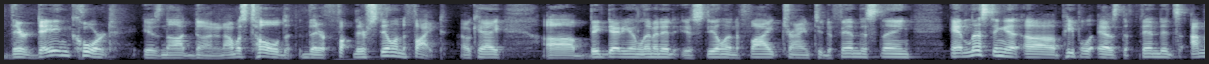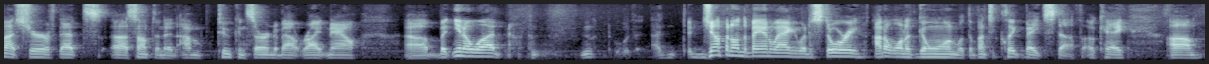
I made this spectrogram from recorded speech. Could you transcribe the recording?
their day in court is not done. And I was told they're they're still in the fight. Okay, uh, Big Daddy Unlimited is still in the fight, trying to defend this thing. And listing uh, people as defendants, I'm not sure if that's uh, something that I'm too concerned about right now. Uh, but you know what? Jumping on the bandwagon with a story, I don't want to go on with a bunch of clickbait stuff. Okay, um,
